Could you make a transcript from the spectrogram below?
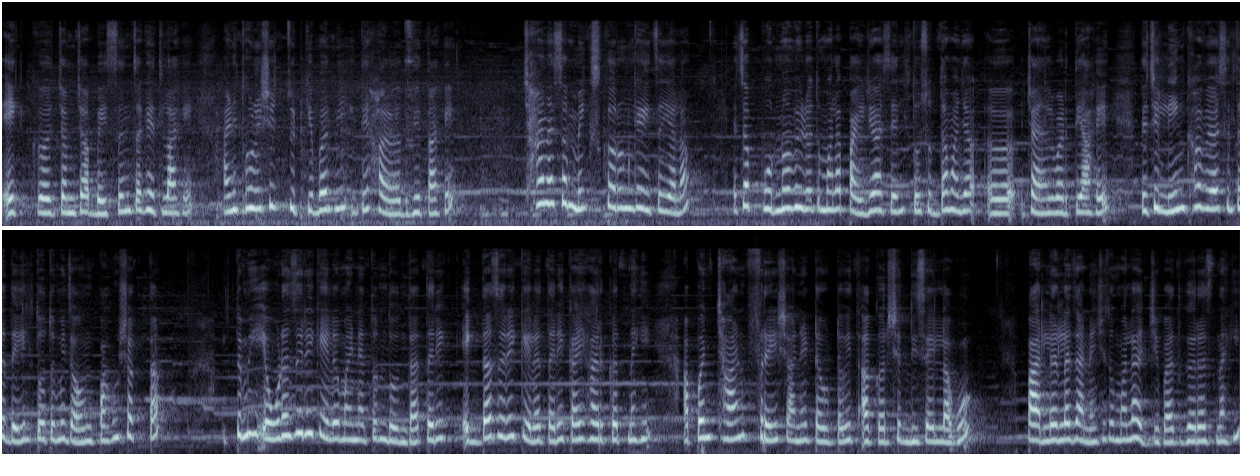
एक चमचा बेसनचं घेतलं आहे आणि थोडीशी चुटकीभर मी इथे हळद घेत आहे. छान असं मिक्स करून घ्यायचं याला. याचा पूर्ण व्हिडिओ तुम्हाला पाहिजे असेल तो सुद्धा माझ्या चॅनलवरती आहे. त्याची लिंक हवी असेल तर देईल तो तुम्ही जाऊन पाहू शकता. तुम्ही एवढं जरी केलं महिन्यातून दोनदा तरी एकदा जरी केलं तरी काही हरकत नाही. आपण छान फ्रेश आणि टवटवीत आकर्षित दिसायला लागू. पार्लरला जाण्याची तुम्हाला अजिबात गरज नाही.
